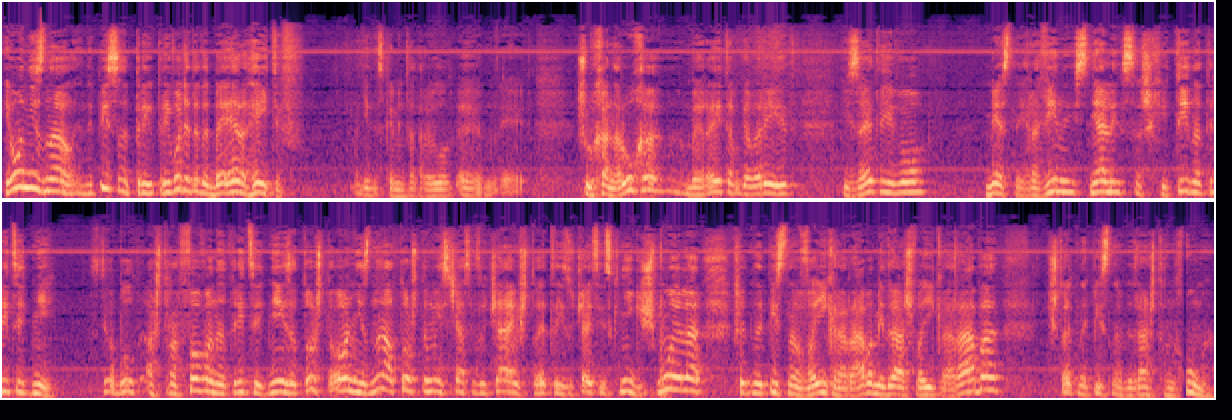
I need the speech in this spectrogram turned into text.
И он не знал, и написано, при, приводят это Б.Р. Хейтев, один из комментаторов э, э, Шурхана Руха, Берейтов говорит, из-за этого его местные раввины сняли со шхиты на 30 дней. Был оштрафован на 30 дней за то, что он не знал то, что мы сейчас изучаем, что это изучается из книги Шмуэля, что это написано в Ваикра Раба, Мидраш Ваикра Раба, что это написано в Мидраш Танхума.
